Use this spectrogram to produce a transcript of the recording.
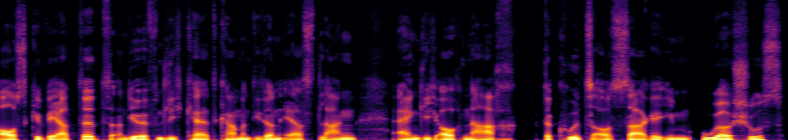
ausgewertet. An die Öffentlichkeit kamen die dann erst lang, eigentlich auch nach der Kurzaussage im Urschuss.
